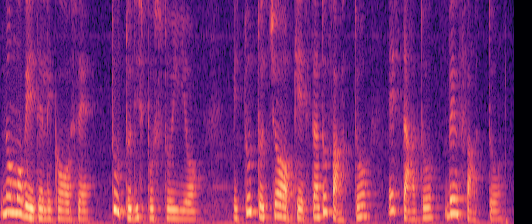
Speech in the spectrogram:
non muovete le cose, tutto disposto io, e tutto ciò che è stato fatto è stato ben fatto.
